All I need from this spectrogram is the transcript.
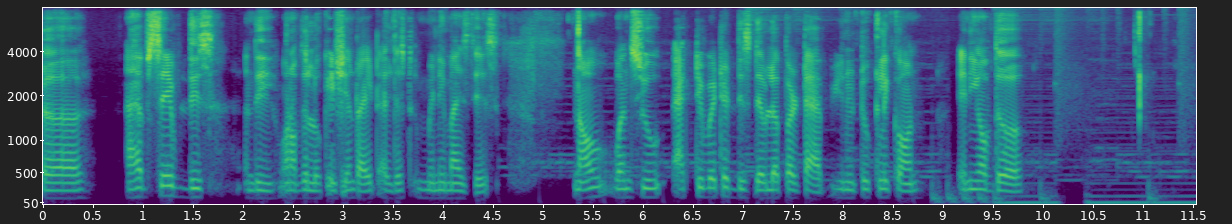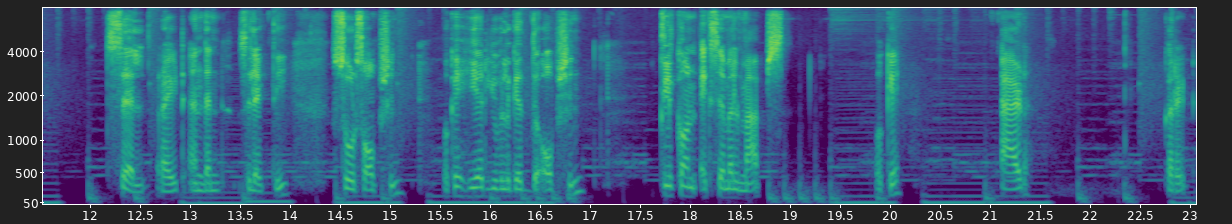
uh, I have saved this the one of the location right? I'll just minimize this. Now once you activated this developer tab you need to click on any of the cell right and then select the source option. Okay here you will get the option. Click on xml maps. Okay add. Correct.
